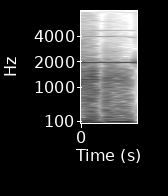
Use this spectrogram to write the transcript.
you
